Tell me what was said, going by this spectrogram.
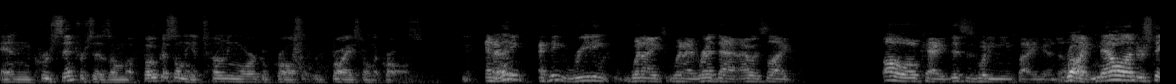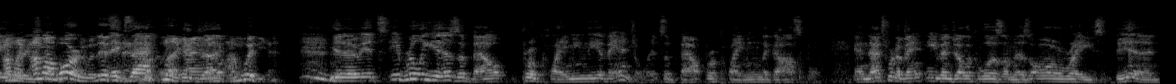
and crucicentrism, a focus on the atoning work of cross, Christ on the cross. And I think I think reading when I when I read that I was like, oh okay, this is what he means by evangelical. Right now, I understand. I'm like I'm on board with this. now. Exactly, like I, I'm. I'm with you. You know, it's it really is about proclaiming the evangel. It's about proclaiming the gospel, and that's what evangelicalism has always been.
